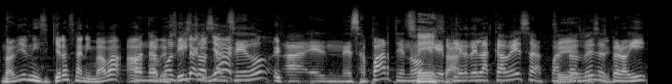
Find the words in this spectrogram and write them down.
nadie ni siquiera se animaba a, Cuando a hemos decirle visto a Guiñac. Salcedo ah, en esa parte, ¿no? Sí. que Exacto. pierde la cabeza. ¿Cuántas Sí, sí, veces? sí. Pero ahí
